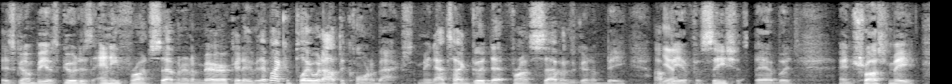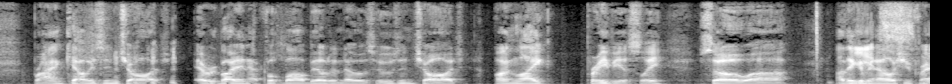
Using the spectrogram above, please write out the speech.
is going to be as good as any front seven in America. They, they might could play without the cornerbacks. I mean, that's how good that front seven is going to be. I'm Yeah. being facetious there, but and trust me, Brian Kelly's in charge. Everybody in that football building knows who's in charge, unlike previously. So uh, I think if you're an Yes, LSU fan,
